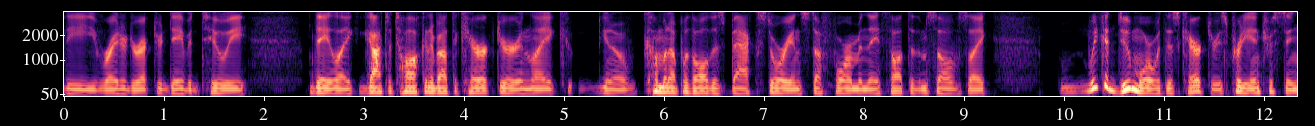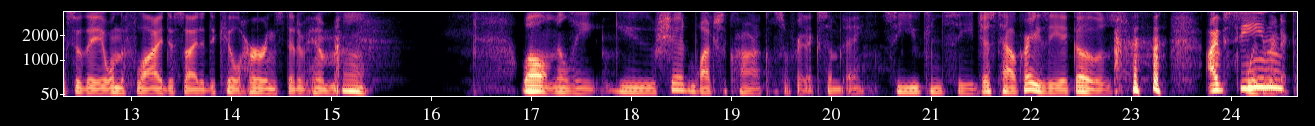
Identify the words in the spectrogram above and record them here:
the writer director David Twohy they like got to talking about the character and like you know coming up with all this backstory and stuff for him and they thought to themselves like we could do more with this character he's pretty interesting so they on the fly decided to kill her instead of him Hmm. Well, Millsy, you should watch the Chronicles of Riddick someday, so you can see just how crazy it goes. i've seen Riddick.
